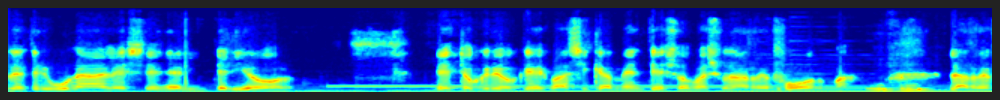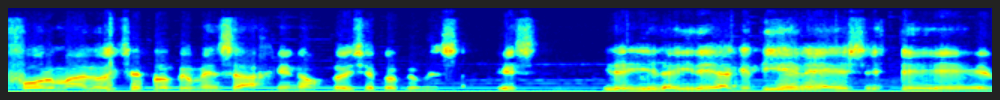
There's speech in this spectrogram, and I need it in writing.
de tribunales en el interior. Esto creo que es básicamente eso, no es una reforma. La reforma, lo dice el propio mensaje, ¿no? Lo dice el propio mensaje. Es, y la idea que tiene es, este,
